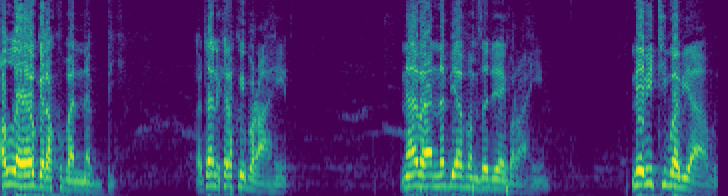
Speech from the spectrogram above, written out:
allah yayogera ku bannabbi atandikira ku ibrahimu nabbi ava muzadde wa ibrahimu n'ebitiibwa byabwe.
